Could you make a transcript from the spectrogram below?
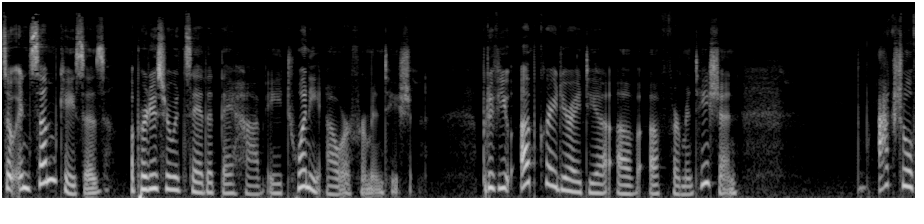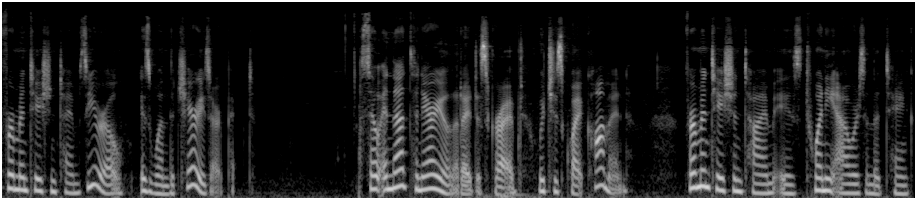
So, in some cases, a producer would say that they have a 20 hour fermentation. But if you upgrade your idea of a fermentation, actual fermentation time zero is when the cherries are picked. So, in that scenario that I described, which is quite common, Fermentation time is 20 hours in the tank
